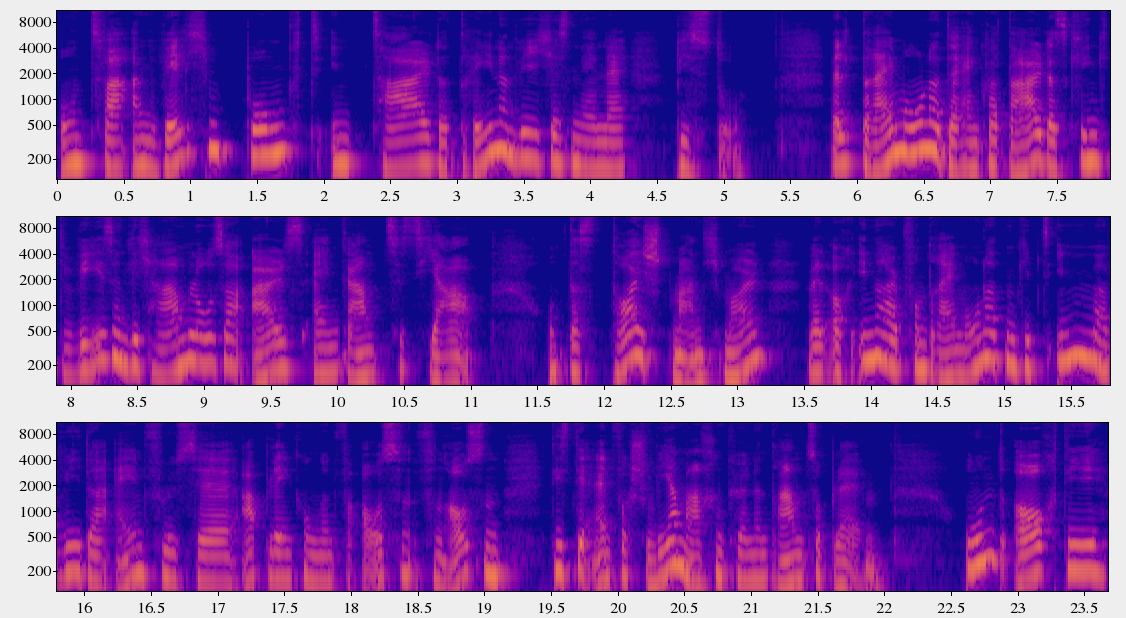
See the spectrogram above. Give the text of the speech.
Und zwar an welchem Punkt im Tal der Tränen, wie ich es nenne, bist du? Weil drei Monate, ein Quartal, das klingt wesentlich harmloser als ein ganzes Jahr. Und das täuscht manchmal, weil auch innerhalb von drei Monaten gibt's immer wieder Einflüsse, Ablenkungen von außen, von außen, die es dir einfach schwer machen können, dran zu bleiben. Und auch die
